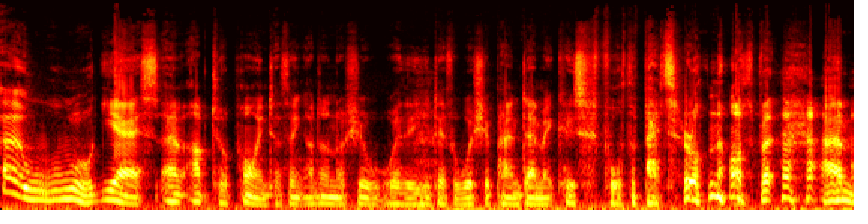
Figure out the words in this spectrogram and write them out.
Oh yes, um, up to a point. I think I don't know sure whether you'd ever wish a pandemic is for the better or not, but um,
